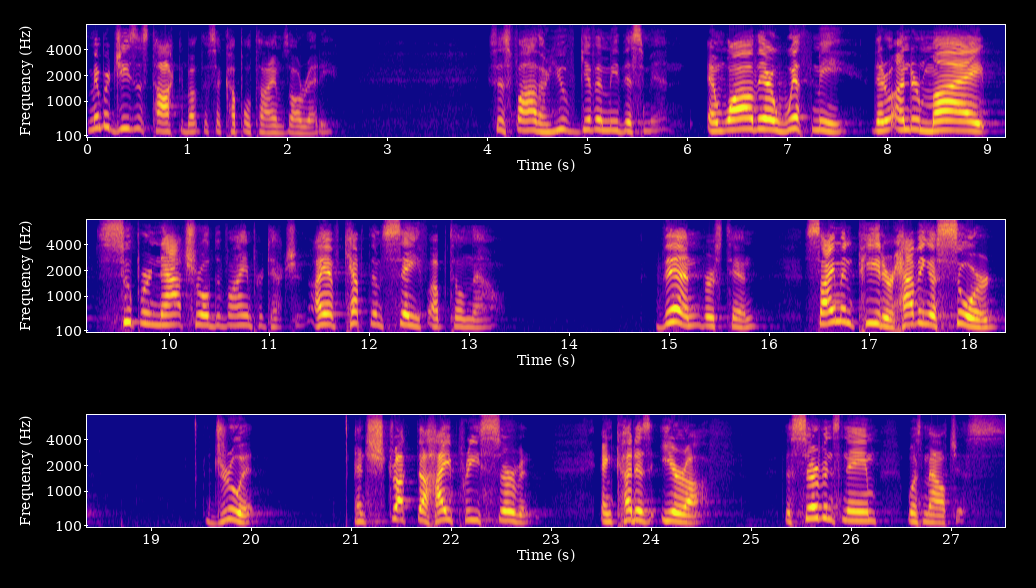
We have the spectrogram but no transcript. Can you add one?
Remember, Jesus talked about this a couple times already. He says, Father, you've given me this man. And while they're with me, they're under my supernatural divine protection. I have kept them safe up till now. Then, verse 10 Simon Peter, having a sword, drew it and struck the high priest's servant and cut his ear off. The servant's name was Malchus.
